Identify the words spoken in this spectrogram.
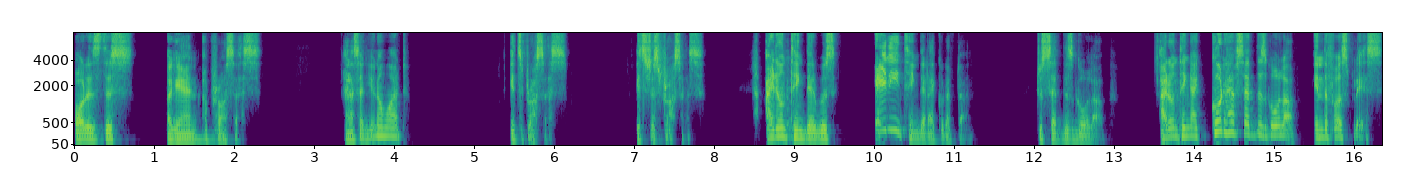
or is this again a process? And I said, you know what? It's process. It's just process. I don't think there was anything that I could have done to set this goal up. I don't think I could have set this goal up in the first place.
